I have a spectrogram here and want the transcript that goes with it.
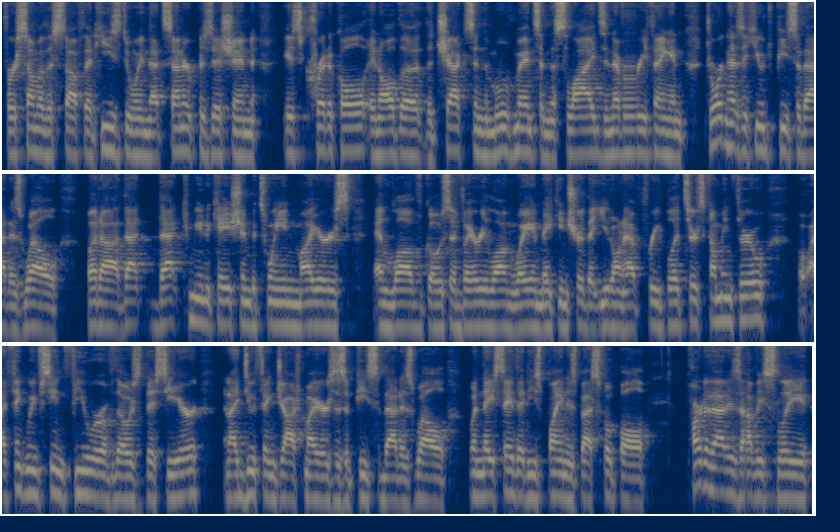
for some of the stuff that he's doing. That center position is critical in all the the checks and the movements and the slides and everything. And Jordan has a huge piece of that as well. But uh, that that communication between Myers and Love goes a very long way in making sure that you don't have free blitzers coming through. I think we've seen fewer of those this year, and I do think Josh Myers is a piece of that as well. When they say that he's playing his best football, part of that is obviously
